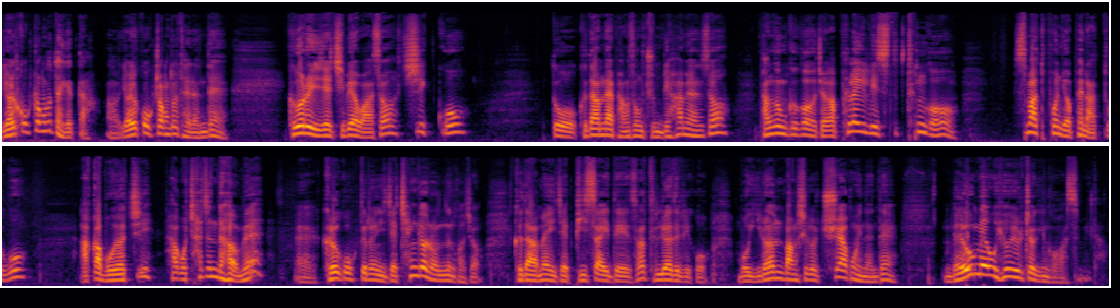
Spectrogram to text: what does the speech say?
열 곡 정도 되겠다. 어, 열곡 정도 되는데, 그거를 이제 집에 와서 씻고, 또 그 다음날 방송 준비하면서, 방금 그거 제가 플레이리스트 튼 거 스마트폰 옆에 놔두고, 아까 뭐였지? 하고 찾은 다음에 예, 그런 곡들은 이제 챙겨 놓는 거죠. 그 다음에 이제 B side에서 들려드리고 뭐 이런 방식을 취하고 있는데 매우 매우 효율적인 것 같습니다.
